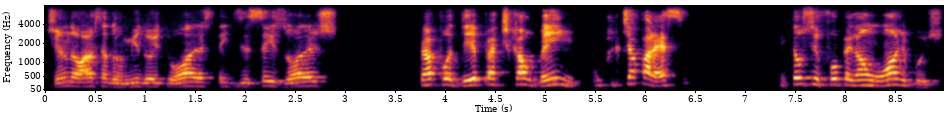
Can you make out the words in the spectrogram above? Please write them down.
tirando a hora que está dormindo 8 horas, tem 16 horas para poder praticar o bem com o que te aparece. Então, se for pegar um ônibus,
